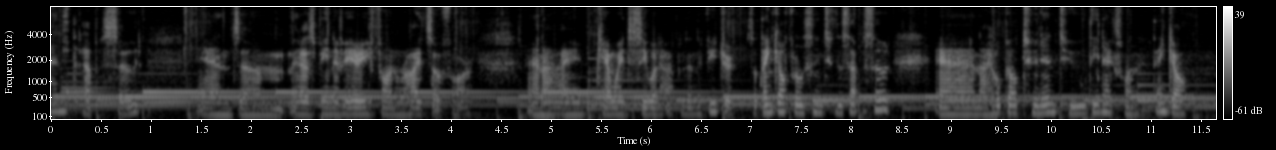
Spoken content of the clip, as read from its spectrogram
10th episode, and um, it has been a very fun ride so far. And I can't wait to see what happens in the future. So, thank y'all for listening to this episode, and I hope y'all tune in to the next one. Thank y'all.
